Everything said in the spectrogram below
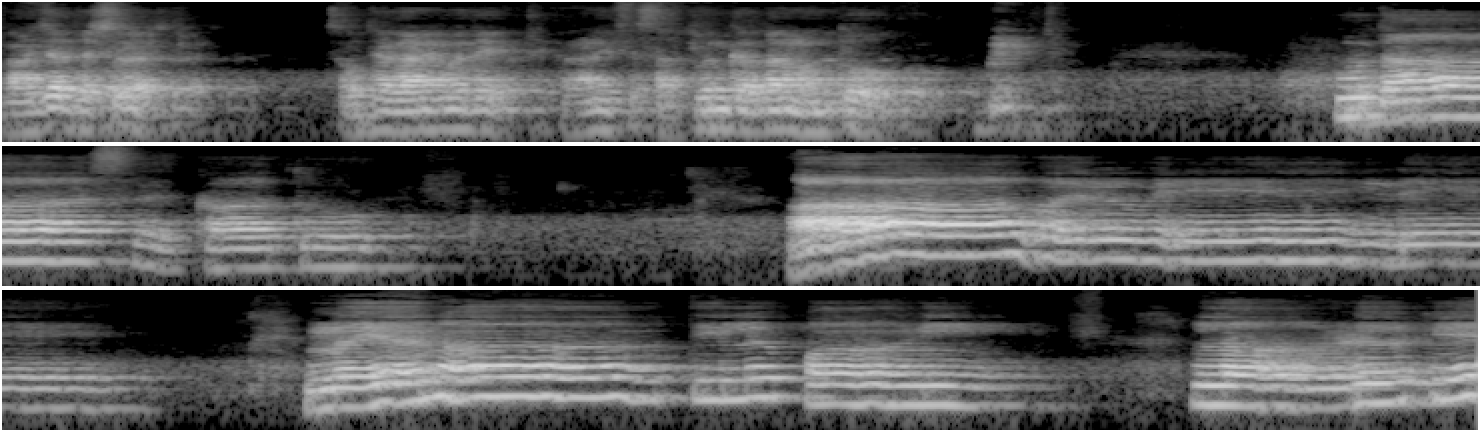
राजा दशरथ चौथ्या गाण्यामध्ये राणीचे सात्वन करताना म्हणतो उदास का तू आवरवेडे नयनातील पाणी लाडके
